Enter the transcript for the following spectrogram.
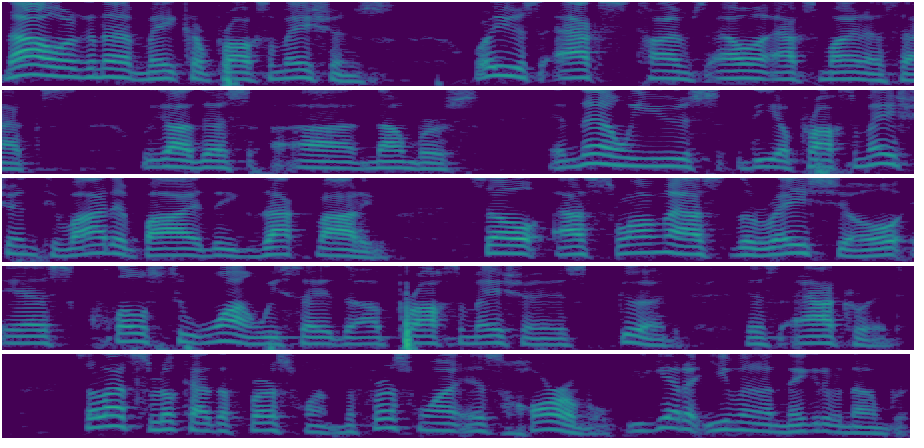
Now we're going to make approximations. We'll use x times ln x minus x. We got this uh, numbers and then we use the approximation divided by the exact value. So as long as the ratio is close to 1, we say the approximation is good, is accurate. So let's look at the first one. The first one is horrible. You get a, even a negative number.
